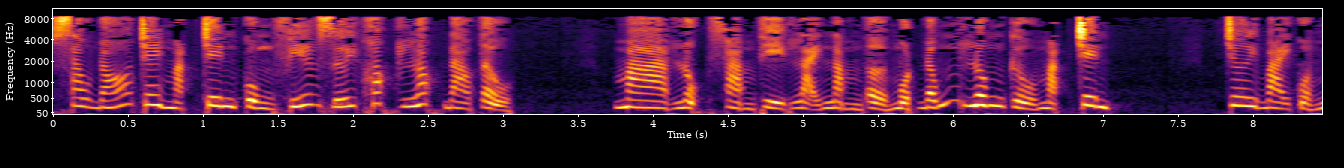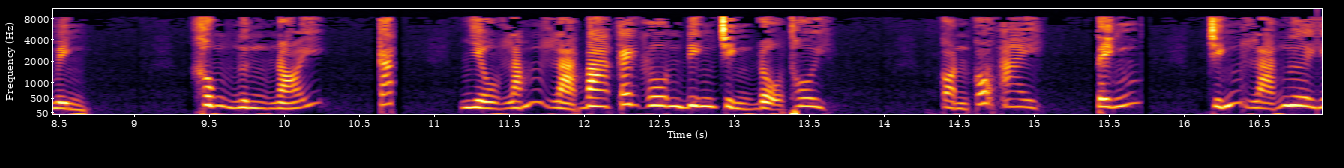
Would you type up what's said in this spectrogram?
Sau đó che mặt trên cùng phía dưới khóc lóc đào tẩu mà lục phàm thì lại nằm ở một đống lông cừu mặt trên, chơi bài của mình, không ngừng nói, cắt, nhiều lắm là ba cái gôn đinh trình độ thôi, còn có ai, tính, chính là ngươi,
